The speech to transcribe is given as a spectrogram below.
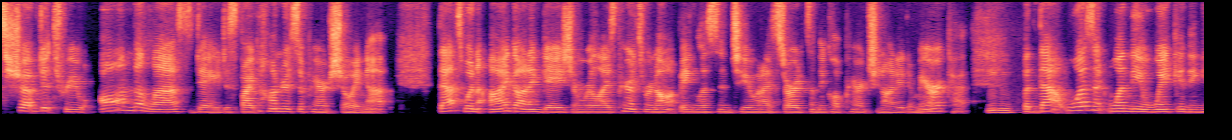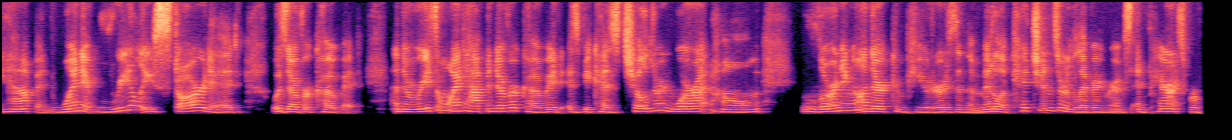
shoved it through on the last day, despite hundreds of parents showing up. That's when I got engaged and realized parents were not being listened to. And I started something called Parents United America. Mm-hmm. But that wasn't when the awakening happened. When it really started was over COVID. And the reason why it happened over COVID is because children were at home learning on their computers in the middle of kitchens or living rooms, and parents were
